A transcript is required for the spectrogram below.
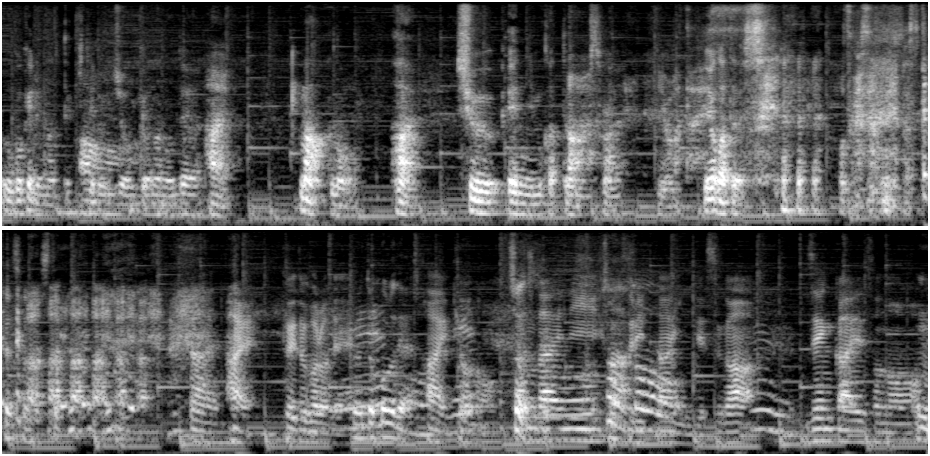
動けるようになってきてる状況なのでい。、はまあ、あの、はい、終焉に向かっております。はいい。よかったです。よかったです。お疲れ様です。お疲れ様でしたははい。い。というところで、というところではい、今日のそうです本題に移りたいんですが、う前回そのうん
